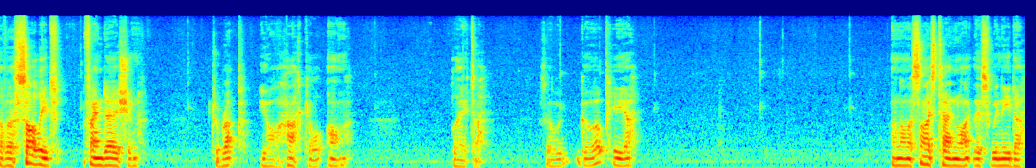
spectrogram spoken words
of a solid foundation to wrap your hackle on later so we go up here and on a size 10 like this we need a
